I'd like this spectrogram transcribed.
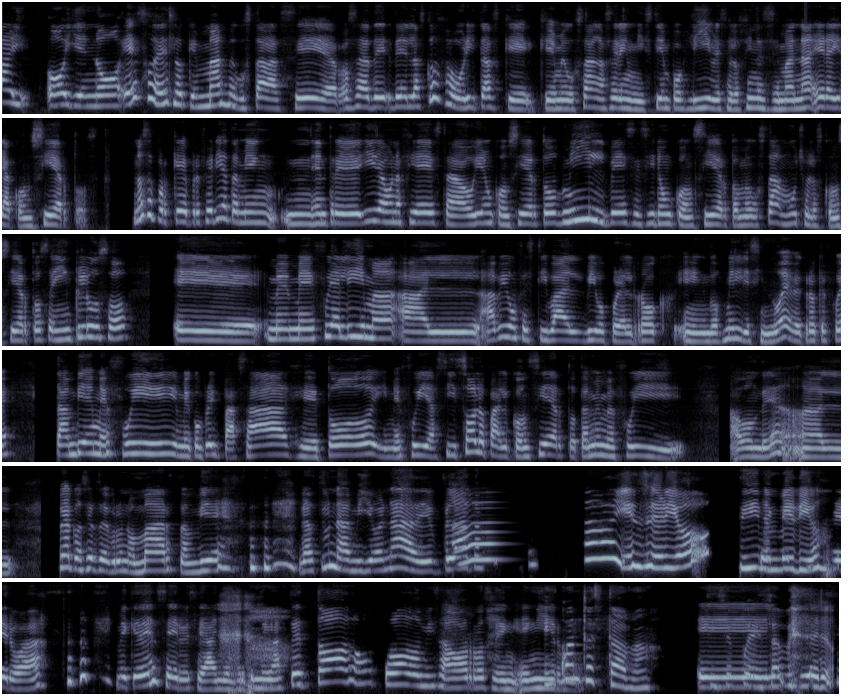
Ay, oye, no, eso es lo que más me gustaba hacer. O sea, de, de las cosas favoritas que, que, me gustaban hacer en mis tiempos libres, en los fines de semana, era ir a conciertos. No sé por qué, prefería también mm, entre ir a una fiesta o ir a un concierto, mil veces ir a un concierto. Me gustaban mucho los conciertos e incluso eh, me, me, fui a Lima, al, había un festival vivo por el rock en 2019, creo que fue también me fui, me compré un pasaje, todo, y me fui así, solo para el concierto. También me fui, ¿a dónde? Al, fui al concierto de Bruno Mars también. Gasté una millonada de plata. Ay, ¿en serio? Sí, me quedé en cero, ¿ah? me quedé en cero ese año porque me gasté todo, todos mis ahorros en, en irme. ¿En cuánto estaba? Eh, se puede saber.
